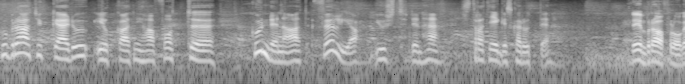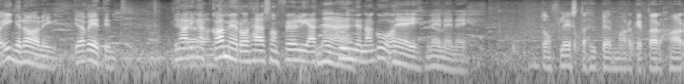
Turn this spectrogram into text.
Hur bra tycker du Ilka att ni har fått uh, kunderna att följa just den här strategiska rutten? Det är en bra fråga, ingen aning, jag vet inte. Ni har inga kameror här som följer nej, hur kunderna går? Nej, nej, nej, nej. De flesta hypermarketar har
